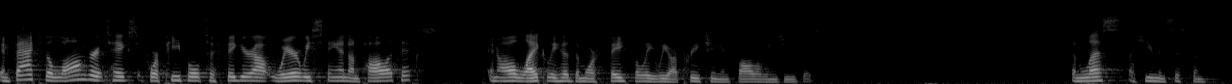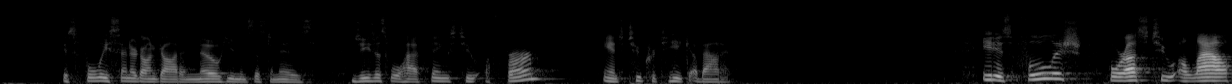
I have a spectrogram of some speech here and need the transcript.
In fact, the longer it takes for people to figure out where we stand on politics, in all likelihood, the more faithfully we are preaching and following Jesus. Unless a human system is fully centered on God, and no human system is, Jesus will have things to affirm and to critique about it. It is foolish for us to allow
